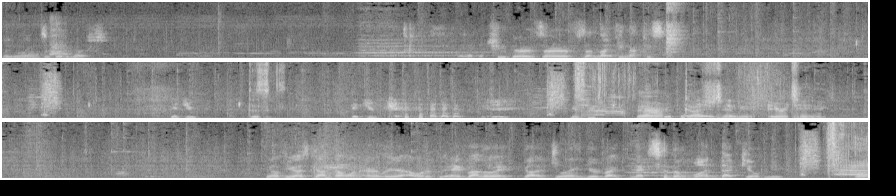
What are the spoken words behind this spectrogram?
Ling Ling's a good wife. She deserves a the Nucky Nuckies. Get you. This. Get you. Get you. There. Gosh dang it. Irritating. You know, if you guys got that one earlier, I would have. Hey, by the way, uh, Julian, you're right next to the one that killed me. Well,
